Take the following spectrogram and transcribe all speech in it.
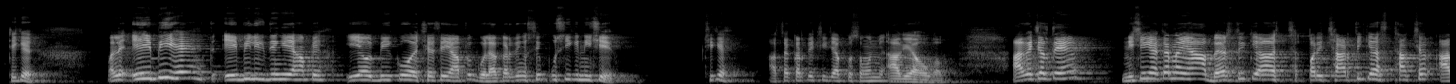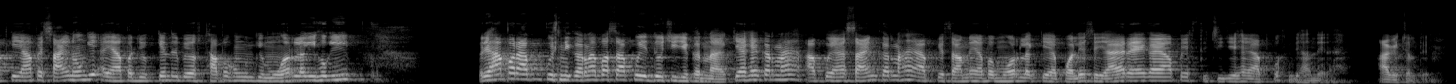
ठीक है? मतलब ए बी है तो ए बी लिख देंगे यहाँ पे। ए और बी को अच्छे से यहाँ पे गुला कर देंगे, सिर्फ़ उसी के नीचे। ठीक है? आशा करते चीज़ आपको समझ में आ गया होगा। आगे चलते हैं। नीचे क्या करना है? यहाँ अभ्यर्थी के परीक्षार्थी के हस्ताक्षर आपके यहाँ पे साइन होंगे यहाँ पर जो केंद्र व्यवस्थापक होंगे, उनकी मुहर लगी होगी। और यहाँ पर आपको कुछ नहीं करना, बस आपको ये दो चीज़ें करना है। क्या क्या करना है? आपको यहाँ साइन करना है, आपके सामने यहाँ पर मोहर लग के या पहले से आया रहेगा यहाँ पे। तो चीज़ें हैं आपको ध्यान देना है। आगे चलते हैं।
